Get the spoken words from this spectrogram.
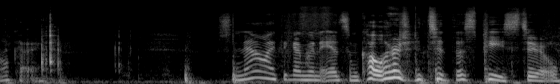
Okay. So now I think I'm going to add some color to this piece too,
